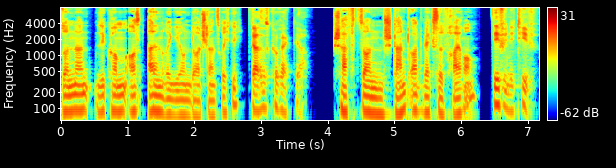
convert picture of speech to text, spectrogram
sondern sie kommen aus allen Regionen Deutschlands, richtig? Das ist korrekt, ja. Schafft so ein Standortwechsel Freiraum? Definitiv.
